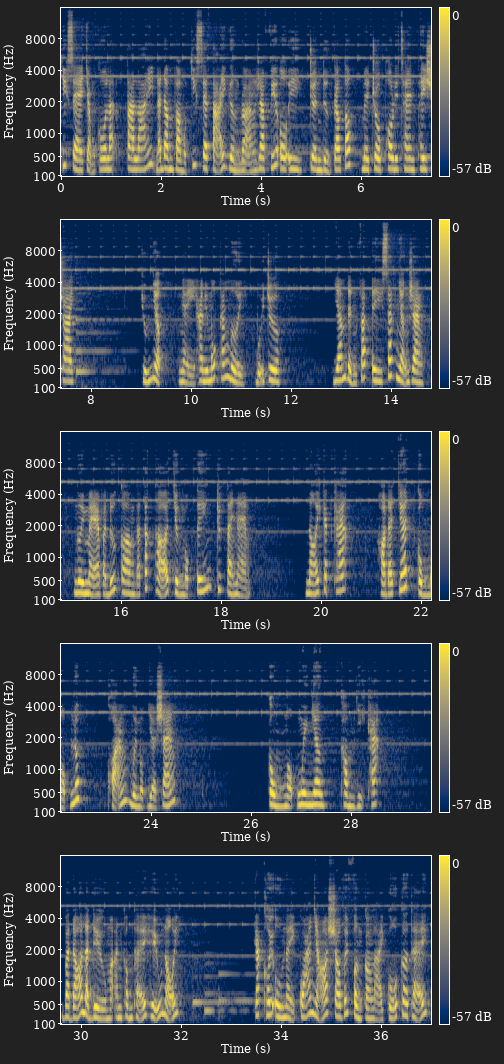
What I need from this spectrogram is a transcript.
chiếc xe chồng cô ta lái đã đâm vào một chiếc xe tải gần đoạn ra phía oi trên đường cao tốc metropolitan Payside. Chủ nhật, ngày 21 tháng 10, buổi trưa. Giám định pháp y xác nhận rằng người mẹ và đứa con đã tắt thở chừng một tiếng trước tai nạn. Nói cách khác, họ đã chết cùng một lúc khoảng 11 giờ sáng. Cùng một nguyên nhân, không gì khác. Và đó là điều mà anh không thể hiểu nổi. Các khối u này quá nhỏ so với phần còn lại của cơ thể,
